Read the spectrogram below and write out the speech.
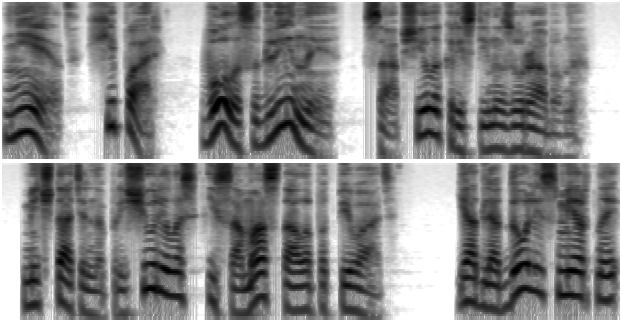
Нет, хипарь, волосы длинные, сообщила Кристина Зурабовна. Мечтательно прищурилась и сама стала подпевать. Я для доли смертной,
